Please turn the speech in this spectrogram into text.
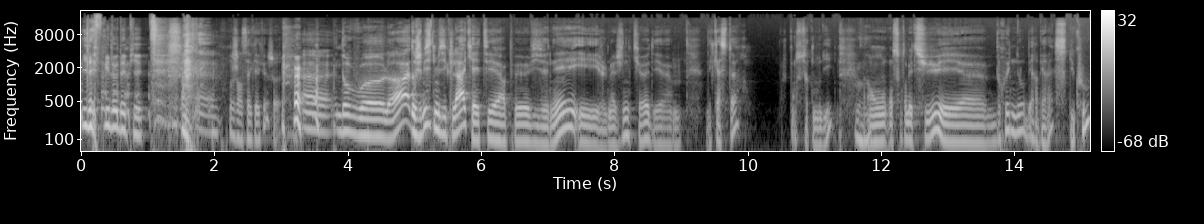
Il est frileux des pieds. J'en sais quelque chose. Euh, donc voilà. Donc j'ai mis cette musique-là qui a été un peu visionnée et j'imagine que des, euh, des casteurs, je pense que c'est ça qu'on dit, Mhm. on, on sont tombés dessus et euh, Bruno Berberes, du coup,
